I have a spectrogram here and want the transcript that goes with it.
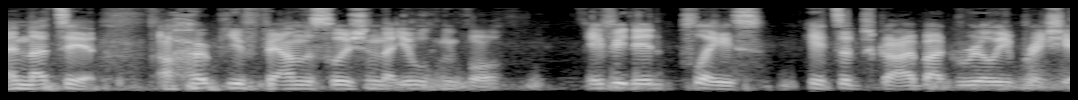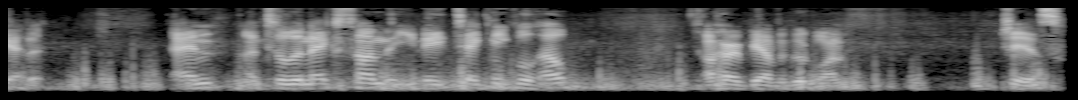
And that's it. I hope you found the solution that you're looking for. If you did, please hit subscribe. I'd really appreciate it. And until the next time that you need technical help, I hope you have a good one. Cheers.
